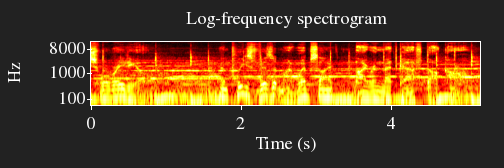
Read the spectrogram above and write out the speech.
Peaceful Radio. And please visit my website, byronmetcalf.com.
